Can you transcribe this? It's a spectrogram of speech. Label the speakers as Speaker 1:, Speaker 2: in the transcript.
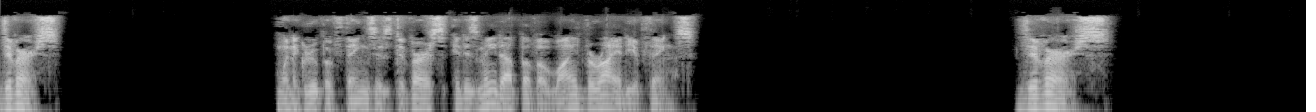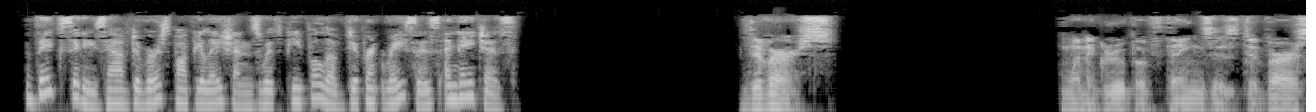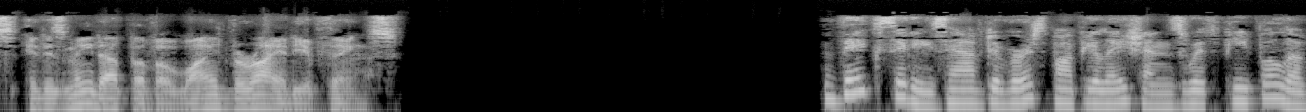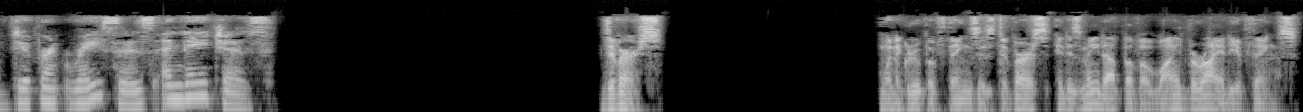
Speaker 1: Diverse. When a group of things is diverse, it is made up of a wide variety of things. Diverse.
Speaker 2: Big cities have diverse populations with people of different races and ages.
Speaker 1: Diverse. When a group of things is diverse, it is made up of a wide variety of things.
Speaker 2: Big cities have diverse populations with people of different races and ages.
Speaker 1: Diverse. When a group of things is diverse, it is made up of a wide variety of things.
